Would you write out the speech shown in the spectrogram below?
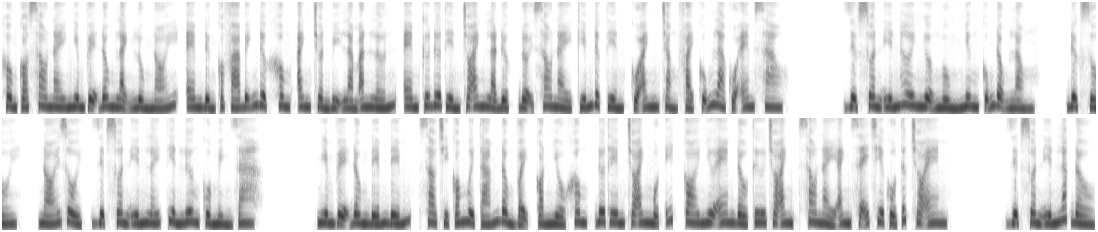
Không có sau này nghiêm vệ đông lạnh lùng nói, em đừng có phá bĩnh được không, anh chuẩn bị làm ăn lớn, em cứ đưa tiền cho anh là được, đợi sau này kiếm được tiền của anh chẳng phải cũng là của em sao. Diệp Xuân Yến hơi ngượng ngùng nhưng cũng động lòng. Được rồi, nói rồi, Diệp Xuân Yến lấy tiền lương của mình ra. Nghiêm vệ đông đếm đếm, sao chỉ có 18 đồng vậy còn nhiều không, đưa thêm cho anh một ít coi như em đầu tư cho anh, sau này anh sẽ chia cổ tức cho em. Diệp Xuân Yến lắc đầu,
